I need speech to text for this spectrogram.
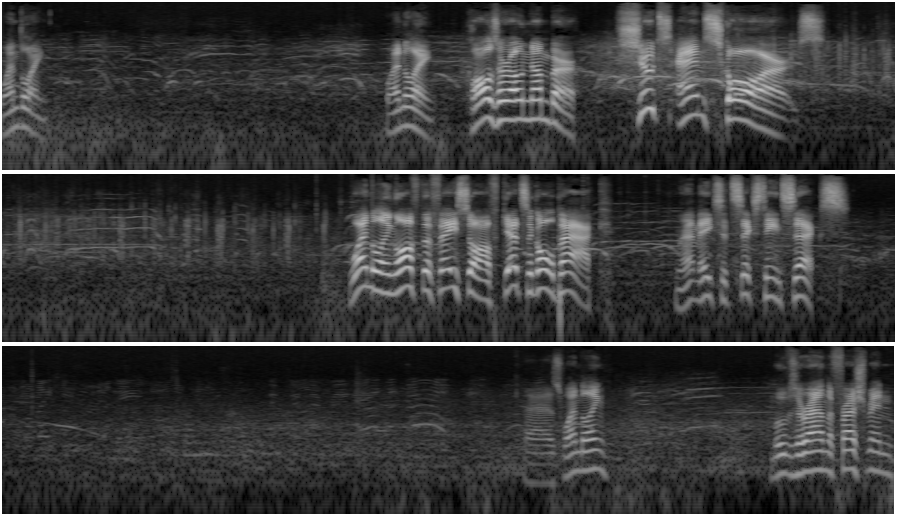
Wendling. Wendling calls her own number, shoots and scores. Wendling off the faceoff gets a goal back. And that makes it 16 6. As Wendling moves around the freshman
